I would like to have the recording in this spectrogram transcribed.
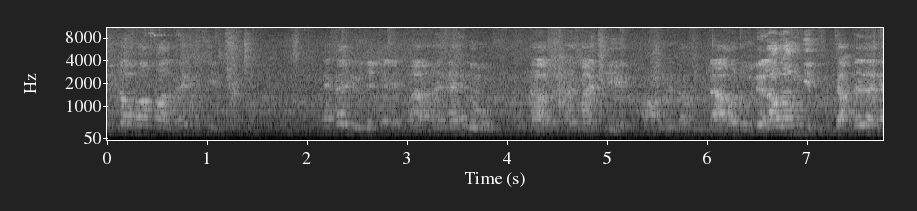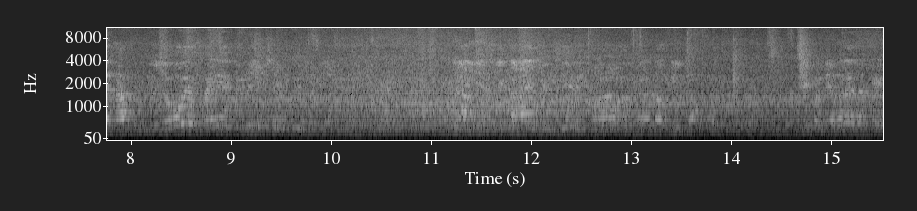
พี่โจพอก่อนให้มาฉีดให้ให้ดูเฉยๆอ่าให้ให้ดูอ่าให้ไม้ฉีดาดู เดี๋ยวเราลองหยิบจับได้เลยนะครับอ่าต้องมีสองคนมีคนเดียวก็ได้ถ้าเก่ง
